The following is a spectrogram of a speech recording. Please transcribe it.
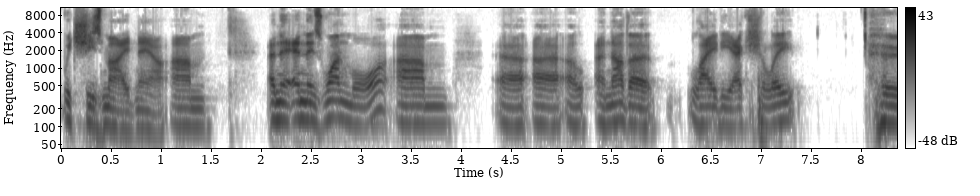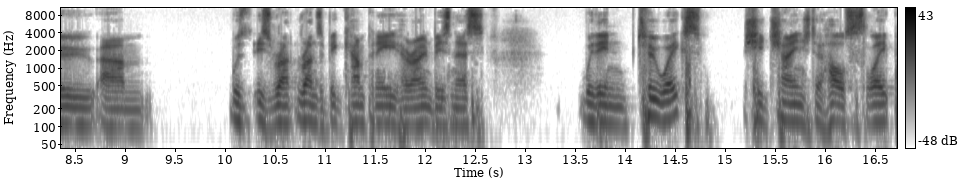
which she's made now. Um, and and there's one more, um, uh, uh, another lady actually, who um, was is run, runs a big company, her own business within two weeks, she'd changed her whole sleep.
